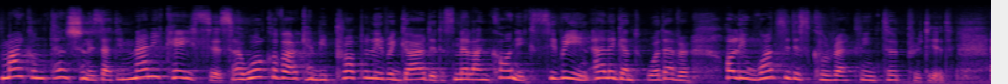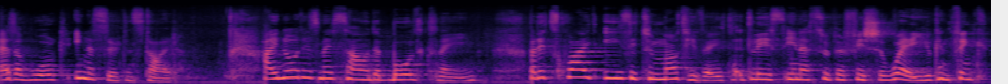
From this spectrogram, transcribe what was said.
my contention is that in many cases, a work of art can be properly regarded as melancholic, serene, elegant, whatever, only once it is correctly interpreted as a work in a certain style. I know this may sound a bold claim, but it's quite easy to motivate, at least in a superficial way. You can think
